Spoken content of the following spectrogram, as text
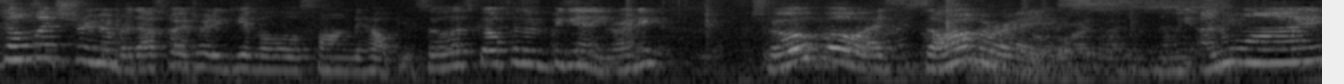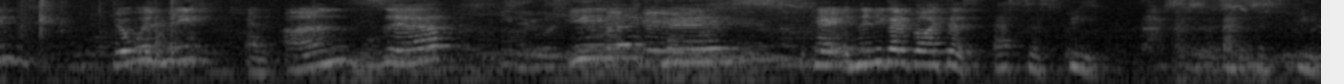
So much to remember. That's why I try to give a little song to help you. So let's go from the beginning. Ready? Topoisomerase. Then we unwind. Do it with me. And unzip. Okay, and then you got to go like this. SSB. SSB.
